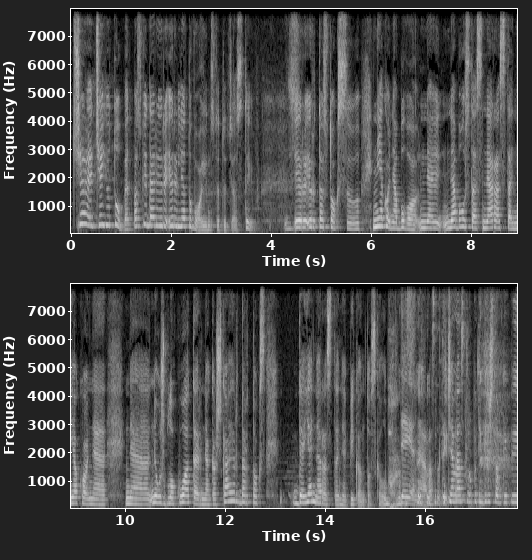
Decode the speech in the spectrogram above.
Čia, čia YouTube, bet paskui dar ir, ir Lietuvoje institucijos, taip. Ir, ir tas toks, nieko nebuvo, ne, nebaustas, nerasta, nieko ne, ne, neužblokuota ir ne kažką. Ir dar toks Deja, nerasta neapykantos kalbos. Deja, nerasta. Tai čia mes truputį grįžtam kaip į,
